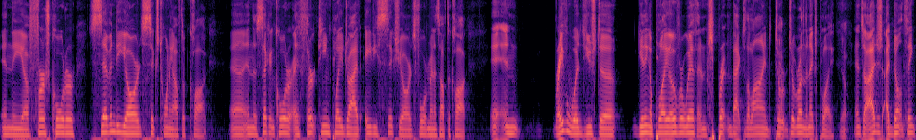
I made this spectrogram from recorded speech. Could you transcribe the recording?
in the uh, first quarter, 70 yards, 620 off the clock. Uh, in the second quarter, a 13 play drive, 86 yards, four minutes off the clock. And, and Ravenwood used to getting a play over with and sprinting back to the line to, to run the next play. Yep. And so I just I don't think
